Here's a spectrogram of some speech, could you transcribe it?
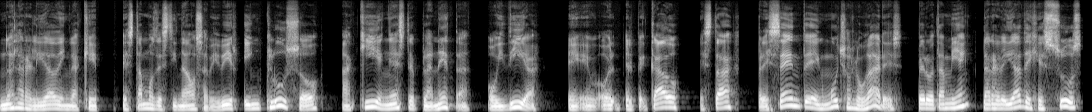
no es la realidad en la que estamos destinados a vivir. Incluso aquí en este planeta, hoy día, eh, el, pecado está presente en muchos lugares, pero también la realidad de Jesús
